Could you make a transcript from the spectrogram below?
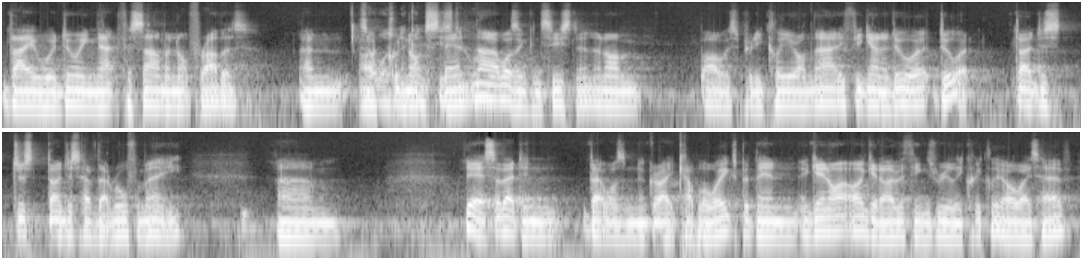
they were doing that for some and not for others. And So I could not stand. rule? No, it wasn't consistent, and I'm. I was pretty clear on that. If you're going to do it, do it. Don't just just don't just have that rule for me. Um, yeah, so that didn't that wasn't a great couple of weeks. But then again, I, I get over things really quickly. I always have,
